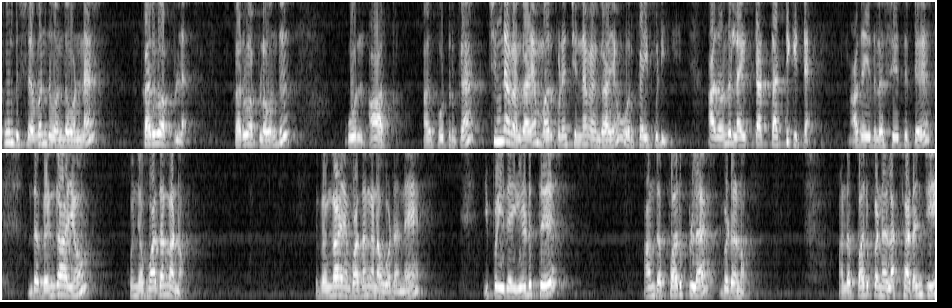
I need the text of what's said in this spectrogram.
பூண்டு செவந்து வந்த உடனே கருவேப்பிலை. கருவேப்பிலை வந்து ஒன் ஆர்க் அது போட்டிருக்கேன். சின்ன வெங்காயம் மறுபடியும் சின்ன வெங்காயம் ஒரு கைப்பிடி. அதை வந்து லைட்டாக தட்டிக்கிட்டேன். அதை இதில் சேர்த்துட்டு இந்த வெங்காயம் கொஞ்சம் வதங்கணும். வெங்காயம் வதங்கின உடனே இப்போ இதை எடுத்து அந்த பருப்பில் விடணும். அந்த பருப்பை நல்லா கடைஞ்சி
